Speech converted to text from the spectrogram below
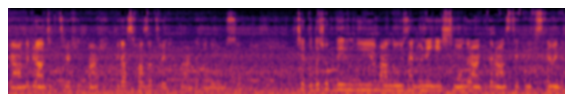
şu anda. Birazcık trafik var. Biraz fazla trafik var daha doğrusu. Çakı da çok derin uyuyor. Ben de o yüzden öne geçtim. Onları arkada rahatsız etmek istemedim.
